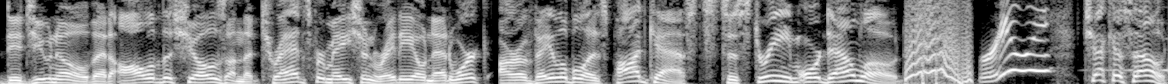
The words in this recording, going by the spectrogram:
Did you know that all of the shows on the Transformation Radio Network are available as podcasts to stream or download? Really? Check us out.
